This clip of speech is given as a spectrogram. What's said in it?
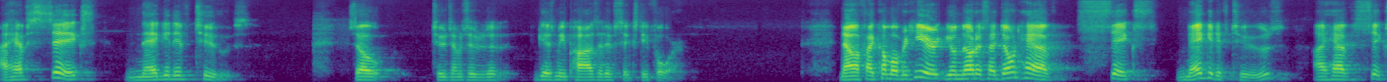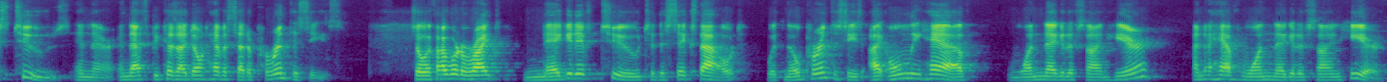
I have six negative twos. So two times two gives me positive 64. Now, if I come over here, you'll notice I don't have six negative twos. I have six twos in there, and that's because I don't have a set of parentheses. So if I were to write negative 2 to the sixth out with no parentheses, I only have one negative sign here and I have one negative sign here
